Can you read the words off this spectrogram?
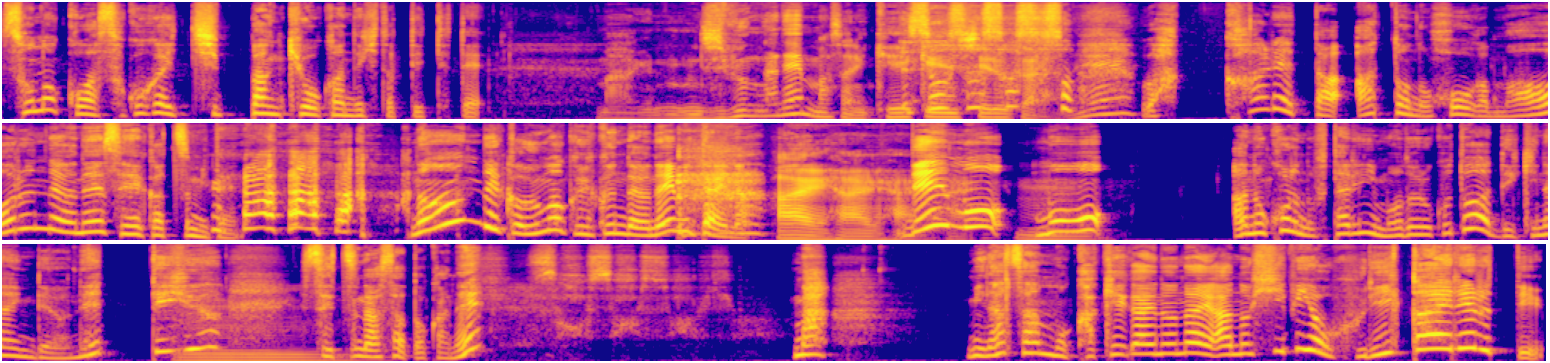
その子はそこが一番共感できたって言ってて。まあ自分がねまさに経験してるからね別れた後の方が回るんだよね生活みたいな。なんでかうまくいくんだよねみたいな。はいはいはいでも、もうあの頃の2人に戻ることはできないんだよねっていう切なさとかね、そうそうそう。まあ皆さんもかけがえのないあの日々を振り返れるっていう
